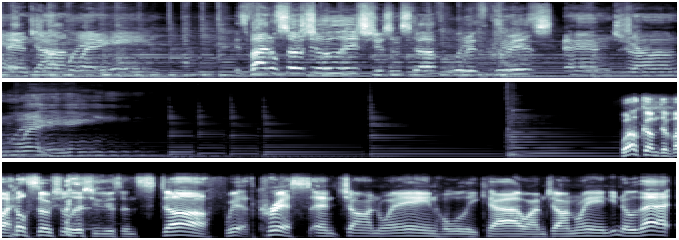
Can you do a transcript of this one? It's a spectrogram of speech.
and John Wayne. It's vital social issues and stuff with Chris and John Wayne. Welcome to Vital Social Issues and Stuff with Chris and John Wayne. Holy cow, I'm John Wayne. You know that.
